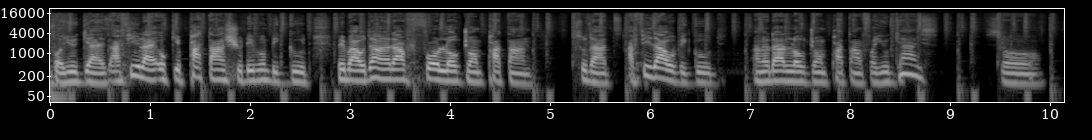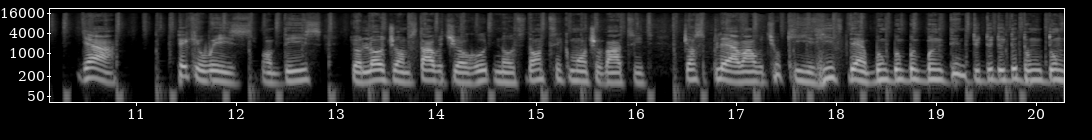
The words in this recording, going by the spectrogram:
for you guys. I feel like okay, patterns should even be good. Maybe I'll do another four log drum pattern so that I feel that would be good. Another log drum pattern for you guys. So yeah, takeaways from this. Your log drum start with your root notes. Don't think much about it. Just play around with your keys. Hit them, boom, boom, boom, boom, then do, do, do, do, boom, boom.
